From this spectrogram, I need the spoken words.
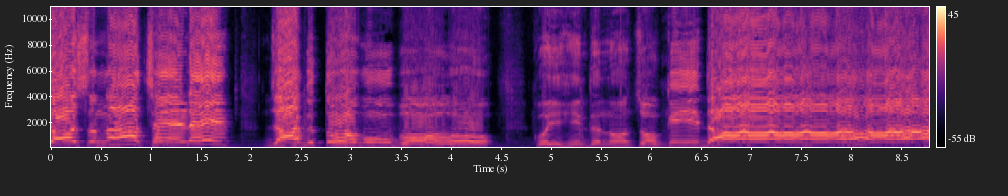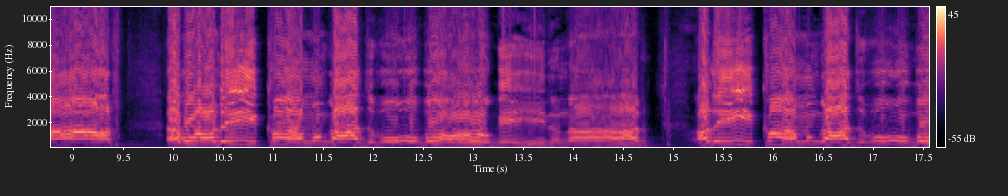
દસના છેડે જાગતો ઊભો કોઈ હિંદનો ચોકીદાર. અલી ખામ ગાજવો બો ગીરનાર અલી ખામ ગાજવો બો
